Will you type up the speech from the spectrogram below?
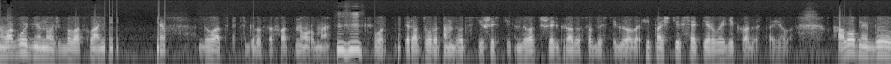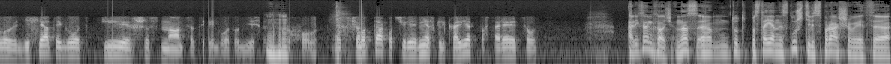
новогодняя ночь была отклонение 20 градусов от нормы. Угу. Вот, температура там 26, 26 градусов достигала. И почти вся первая декада стояла. Холодный был десятый год, и шестнадцатый год, вот здесь угу. холод. Вот, вот так вот через несколько лет повторяется вот Александр Михайлович, нас э, тут постоянный слушатель спрашивает, э,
